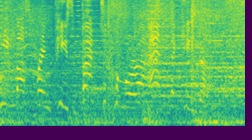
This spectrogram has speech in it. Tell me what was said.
We must bring peace back to Kamura and the kingdom!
